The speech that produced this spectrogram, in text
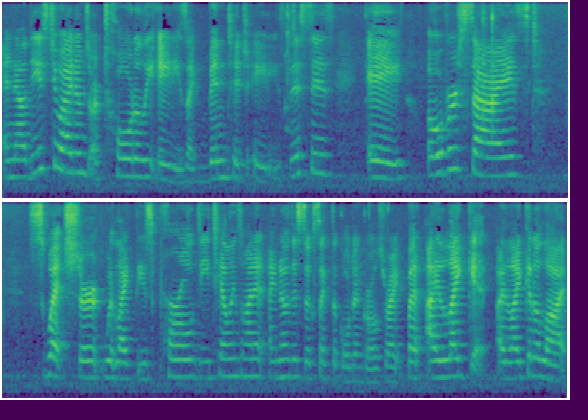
And now these two items are totally 80s, like vintage 80s. This is a oversized sweatshirt with like these pearl detailings on it. I know this looks like the Golden Girls, right? But I like it. I like it a lot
